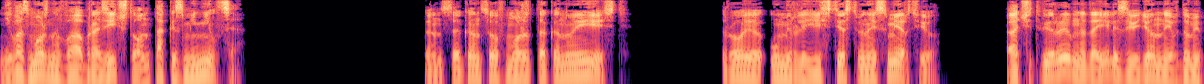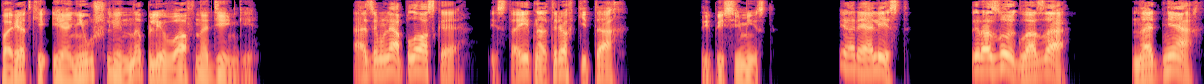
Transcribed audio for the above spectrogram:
Невозможно вообразить, что он так изменился. В конце концов, может, так оно и есть. Трое умерли естественной смертью, а четверым надоели заведенные в доме порядки, и они ушли, наплевав на деньги. А земля плоская и стоит на трех китах. Ты пессимист. Я реалист. Ты разуй глаза. На днях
